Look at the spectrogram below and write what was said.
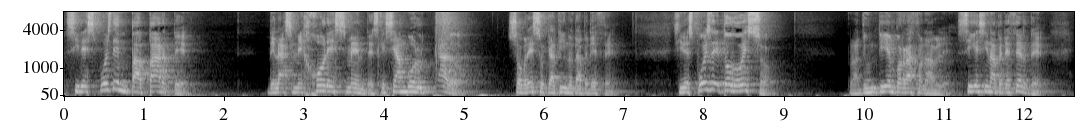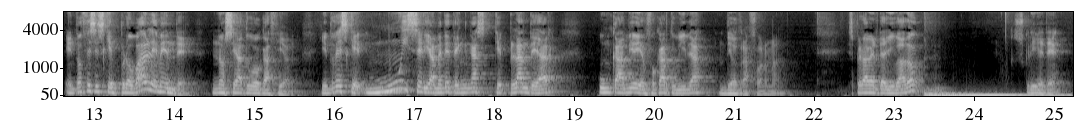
si después de empaparte de las mejores mentes que se han volcado sobre eso que a ti no te apetece, si después de todo eso, durante un tiempo razonable, sigue sin apetecerte, entonces es que probablemente no sea tu vocación. Y entonces que muy seriamente tengas que plantear un cambio y enfocar tu vida de otra forma. Espero haberte ayudado. Suscríbete.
